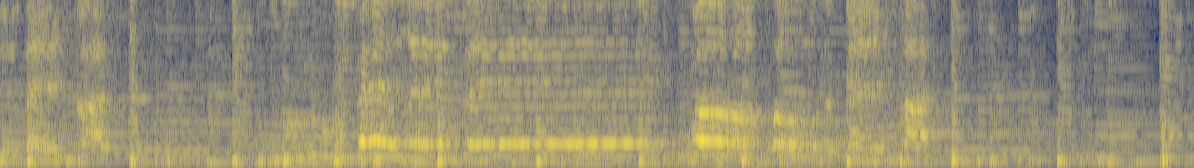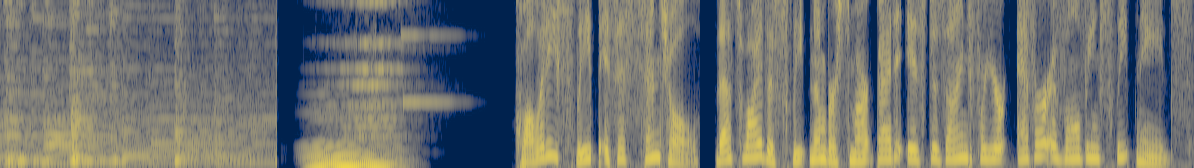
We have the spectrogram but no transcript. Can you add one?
de belles traces pour nous faire rêver. Oh, oh, de belles traces. Quality sleep is essential. That's why the Sleep Number Smart Bed is designed for your ever evolving sleep needs.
